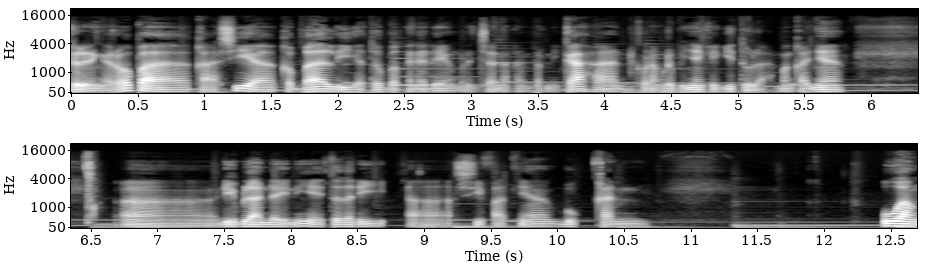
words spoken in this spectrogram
keliling Eropa, ke Asia, ke Bali atau bahkan ada yang merencanakan pernikahan, kurang lebihnya kayak gitulah. Makanya uh, di Belanda ini yaitu tadi uh, sifatnya bukan uang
